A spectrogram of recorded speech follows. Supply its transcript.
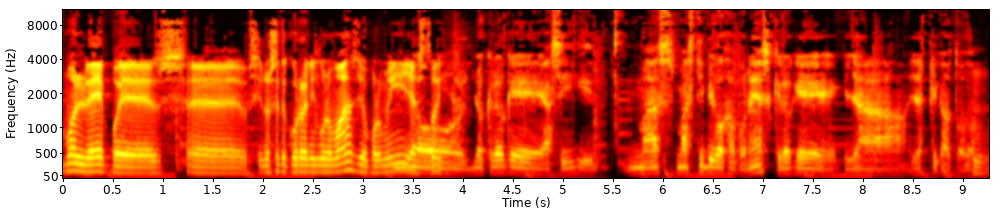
Molt bé, pues eh, si no se te ocurre ninguno más, yo por mí ya No, estoy. Yo creo que así, más, más típico japonés, creo que, que ya, ya he explicado todo. Mm.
